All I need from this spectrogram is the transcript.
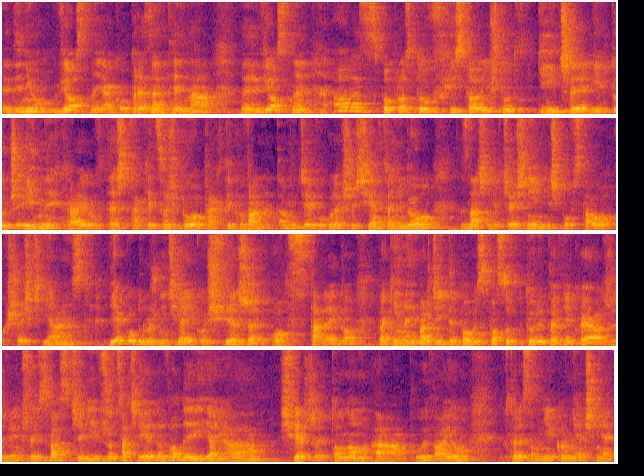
Dniu Wiosny, jako prezenty na yy, wiosnę oraz po prostu w historii sztuki, czy Egiptu, czy innych krajów też takie coś było praktykowane, tam gdzie w ogóle chrześcijaństwa nie było, znacznie wcześniej niż powstało chrześcijaństwo. Jak odróżnić jajko świeże od starego? Taki najbardziej typowy sposób, który pewnie kojarzy większość z Was, czyli wrzucacie je do wody, jaja świeże toną, a pływają, które są niekoniecznie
